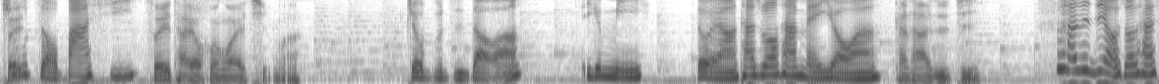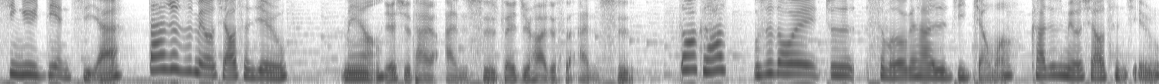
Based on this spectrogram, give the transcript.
出走巴西，所以他有婚外情吗？就不知道啊，一个谜。对啊，他说他没有啊。看他的日记，他日记有说他性欲渐起啊，但他就是没有想要陈洁如，没有。也许他有暗示，这一句话就是暗示。对啊，可他不是都会就是什么都跟他的日记讲吗？可他就是没有想要陈洁如，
